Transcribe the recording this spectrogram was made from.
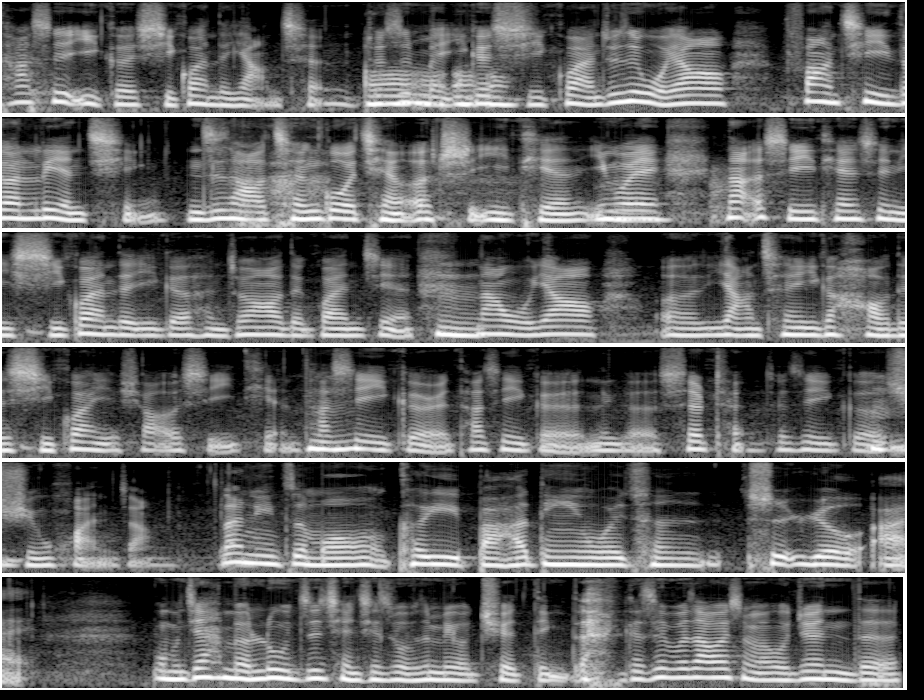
它是一个习惯的养成，就是每一个习惯，哦哦哦、就是我要放弃一段恋情，你至少要撑过前二十一天，因为那二十一天是你习惯的一个很重要的关键。嗯，那我要呃养成一个好的习惯，也需要二十一天，它是一个，它是一个那个 certain，就是一个循环这样。那你怎么可以把它定义为成是热爱？我们今天还没有录之前，其实我是没有确定的。可是不知道为什么，我觉得你的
